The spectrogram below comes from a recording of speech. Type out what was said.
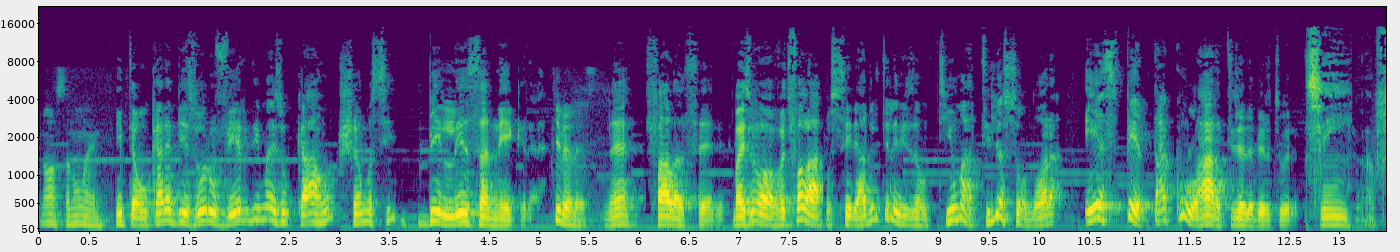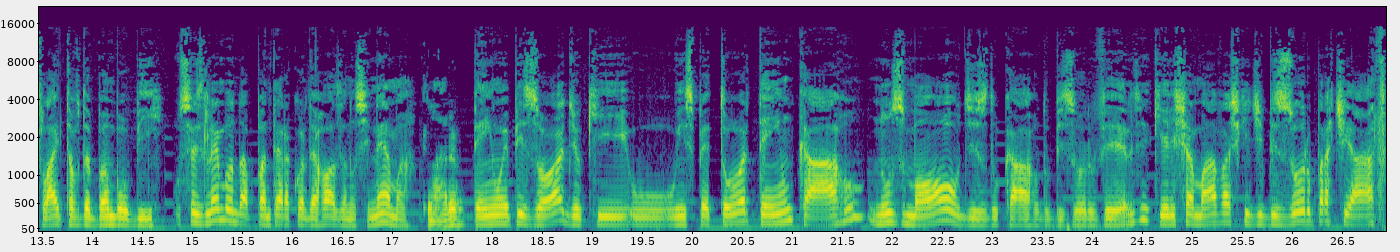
Nossa, não lembro. Então, o cara é Besouro Verde, mas o carro chama-se Beleza Negra. Que beleza. Né? Fala sério. Mas, ó, vou te falar, o seriado de televisão tinha uma trilha sonora espetacular a trilha de abertura. Sim, Flight of the Bumblebee. Vocês lembram da Pantera Cor-de-Rosa no cinema? Claro. Tem um episódio que o, o, inspetor tem um carro nos moldes do carro do Besouro Verde, que ele chamava, acho que, de Besouro Prateado.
